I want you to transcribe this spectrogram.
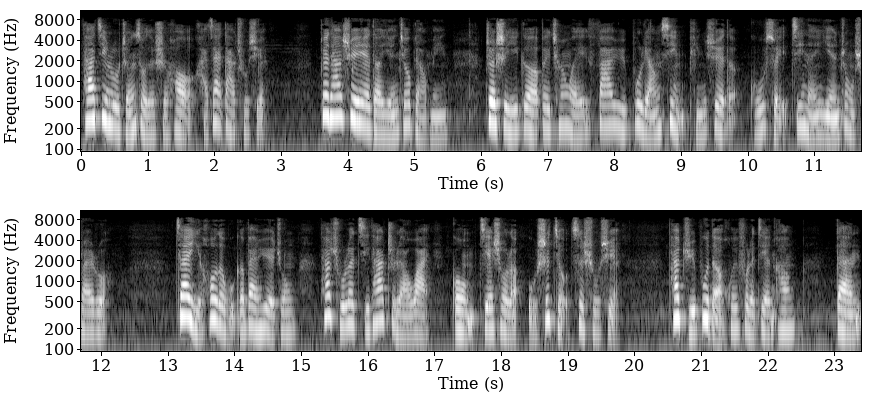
他进入诊所的时候还在大出血。对他血液的研究表明。这是一个被称为发育不良性贫血的骨髓机能严重衰弱。在以后的五个半月中，他除了其他治疗外，共接受了五十九次输血。他局部的恢复了健康，但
